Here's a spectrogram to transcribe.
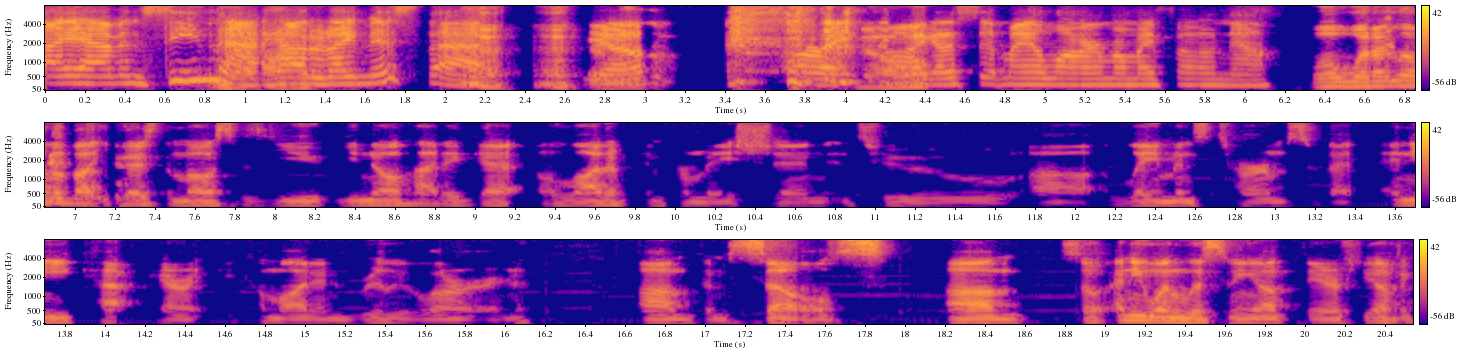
I haven't seen that. No. How did I miss that? Yeah. All right, No. well, I gotta set my alarm on my phone now. Well, what I love about you guys the most is you you know how to get a lot of information into uh, layman's terms so that any cat parent can come on and really learn um, themselves. Um, so anyone listening out there, if you have a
